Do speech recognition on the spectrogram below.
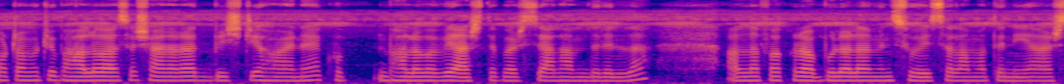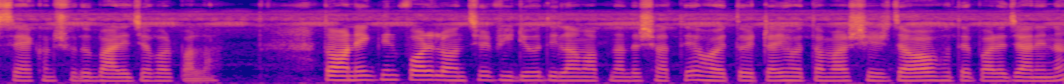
মোটামুটি ভালো আছে সারা রাত বৃষ্টি হয় না খুব ভালোভাবে আসতে পারছি, আলহামদুলিল্লাহ। আল্লাহ পাক রব্বুল আলমিন সহি সালামতে নিয়ে আসছে, এখন শুধু বাড়ি যাবার পালা। তো অনেক দিন পরে লঞ্চের ভিডিও দিলাম আপনাদের সাথে। হয়তো এটাই হয়তো আমার শেষ যাওয়া হতে পারে, জানি না।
